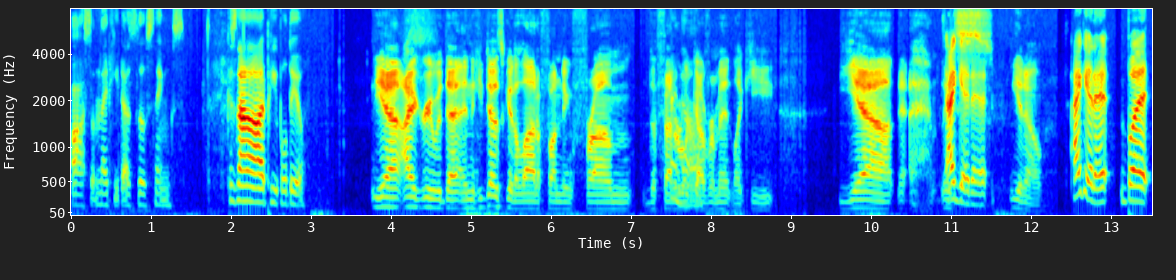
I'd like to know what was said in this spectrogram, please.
awesome that he does those things because not a lot of people do Yeah, I agree with that, and he does get a lot of funding from the federal government. Like he, yeah, I get it. You know, I get it, but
